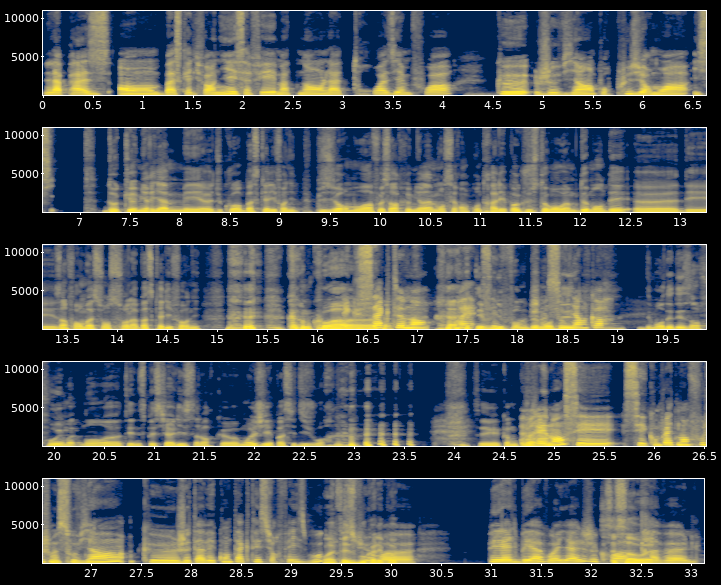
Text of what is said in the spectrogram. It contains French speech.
La Paz, en Basse-Californie, et ça fait maintenant la troisième fois que je viens pour plusieurs mois ici. Donc euh, Myriam, mais euh, du coup en Basse-Californie depuis plusieurs mois. Il faut savoir que Myriam, on s'est rencontré à l'époque justement où elle me demandait euh, des informations sur la Basse-Californie. Comme quoi. Exactement. Ouais, tu es venue pour me demander, encore. demander des infos et maintenant tu es une spécialiste alors que moi j'y ai passé 10 jours. C'est comme quoi. Vraiment, c'est complètement fou. Je me souviens que je t'avais contacté sur Facebook, Ouais, Facebook à sur l'époque. euh, PLBA Voyage, je crois, ça, ouais. Travel.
